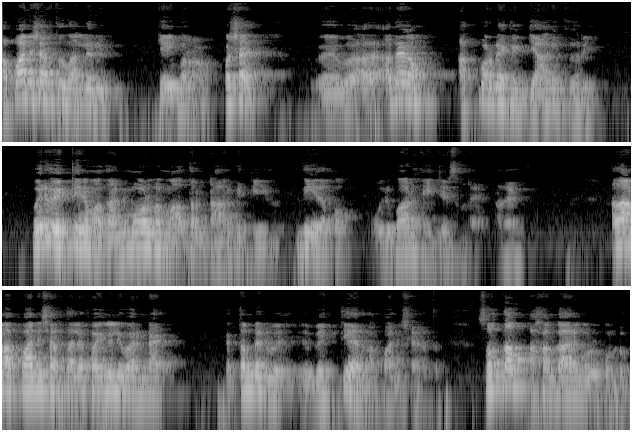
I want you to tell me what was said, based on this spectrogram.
അപ്പാനി ഷർത്ത് നല്ലൊരു ഗെയിമറാണ്. പക്ഷേ അദ്ദേഹം അക്ബറുടെയൊക്കെ ഗ്യാങ്ങിൽ കയറി. ഒരു വ്യക്തിനെ മാത്രം അനുമോളിനെ മാത്രം ടാർഗറ്റ് ചെയ്തു ഇത് ചെയ്തപ്പോൾ ഒരുപാട് ഹേറ്റേഴ്സ് ഉണ്ട് അദ്ദേഹത്തിന്. അതാണ് അപ്പാനി ശരത്ത് അല്ലെ ഫൈനലിൽ വരേണ്ട എത്തേണ്ട ഒരു വ്യക്തിയായിരുന്നു അപ്പാനി ശരത്ത്. സ്വന്തം അഹങ്കാരം കൊണ്ടും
